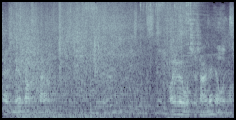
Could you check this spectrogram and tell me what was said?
哎，没有到十三了。我以为我十三了呢，我操！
